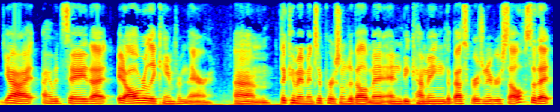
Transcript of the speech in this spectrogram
yeah, I, I would say that it all really came from there. Um, the commitment to personal development and becoming the best version of yourself, so that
